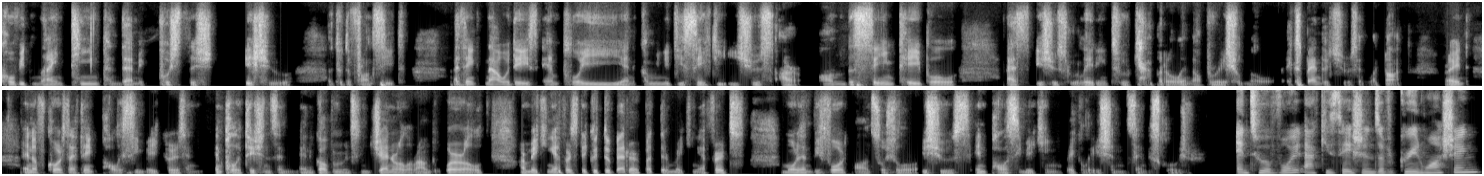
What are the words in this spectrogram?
COVID nineteen pandemic pushed this issue to the front seat. I think nowadays employee and community safety issues are on the same table as issues relating to capital and operational expenditures and whatnot right? And of course, I think policymakers and, and politicians and, and governments in general around the world are making efforts. They could do better, but they're making efforts more than before on social issues in policymaking, regulations, and disclosure. And to avoid accusations of greenwashing,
